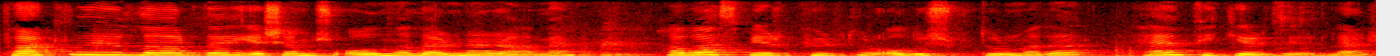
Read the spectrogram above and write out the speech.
Farklı yıllarda yaşamış olmalarına rağmen havas bir kültür oluşturmada hem fikirdirler.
